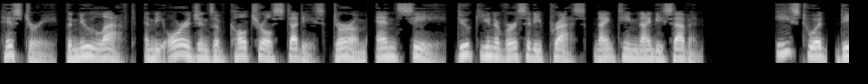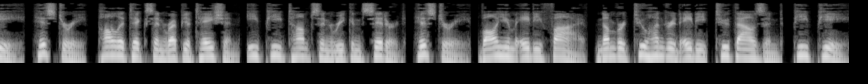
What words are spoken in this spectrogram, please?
History, The New Left, and the Origins of Cultural Studies Durham, N.C., Duke University Press, 1997. Eastwood, D., History, Politics and Reputation, E. P. Thompson Reconsidered, History, Volume 85, No. 280 2000, pp.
